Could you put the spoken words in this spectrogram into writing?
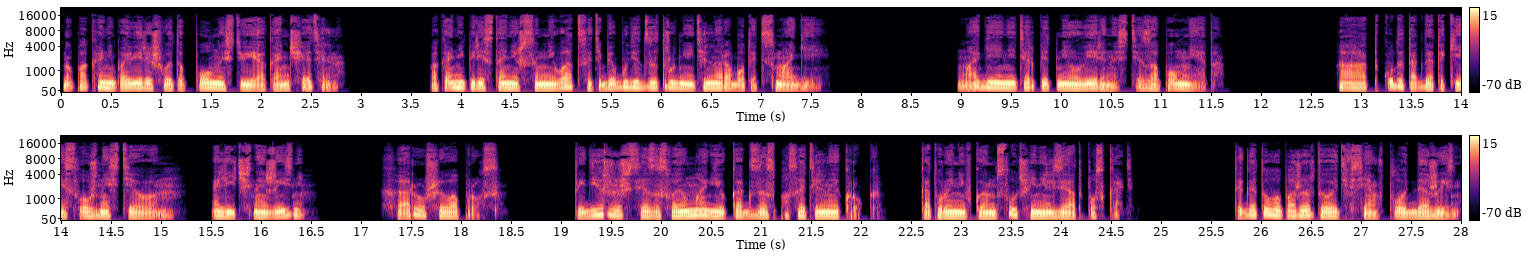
но пока не поверишь в это полностью и окончательно, пока не перестанешь сомневаться, тебе будет затруднительно работать с магией. Магия не терпит неуверенности, запомни это. А откуда тогда такие сложности в личной жизни? Хороший вопрос. Ты держишься за свою магию как за спасательный круг, который ни в коем случае нельзя отпускать. Ты готова пожертвовать всем, вплоть до жизни,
